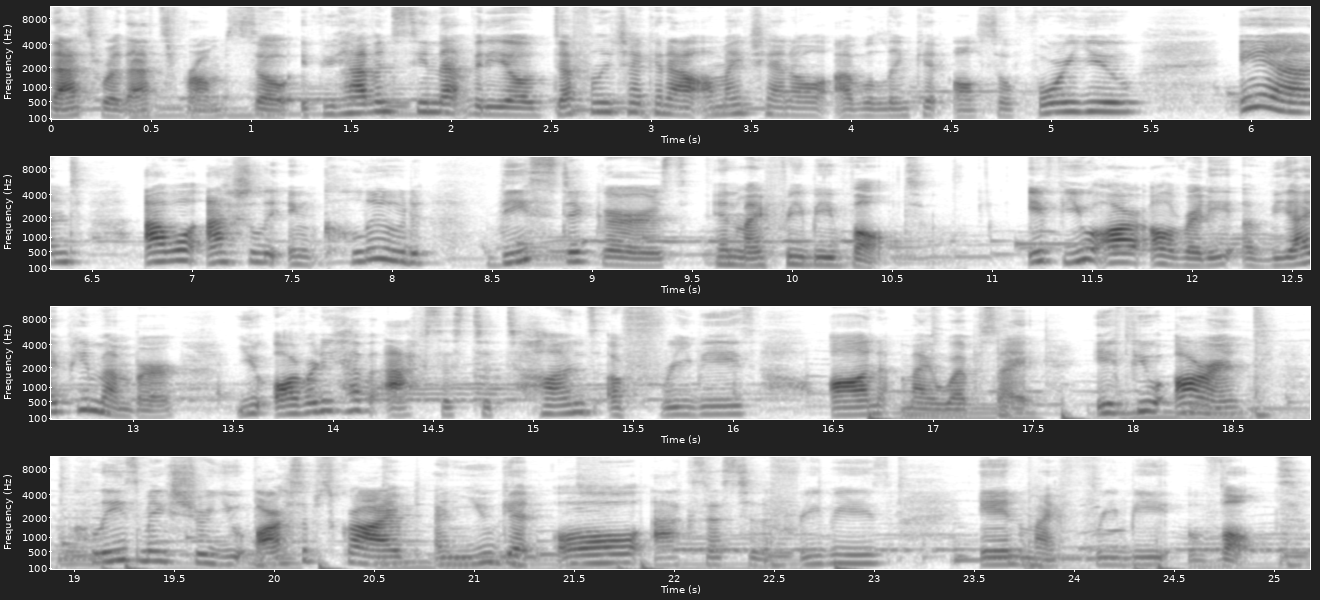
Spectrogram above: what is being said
That's where that's from. So if you haven't seen that video, definitely check it out on my channel. I will link it also for you. And I will actually include these stickers in my freebie vault. If you are already a VIP member, you already have access to tons of freebies on my website. If you aren't, please make sure you are subscribed and you get all access to the freebies in my freebie vault.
